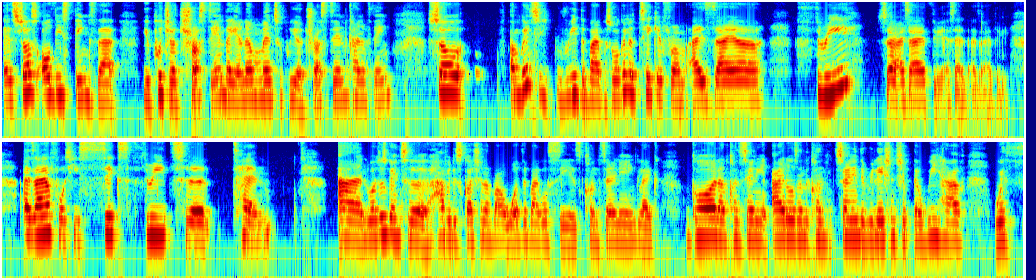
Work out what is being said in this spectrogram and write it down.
It's just all these things that you put your trust in that you're not meant to put your trust in kind of thing. So i'm going to read the bible. So we're going to take it from isaiah 3 sorry isaiah 3 i said isaiah 3 isaiah 46 3 to 10 and we're just going to have a discussion about what the bible says concerning like god and concerning idols and the concerning the relationship that we have with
